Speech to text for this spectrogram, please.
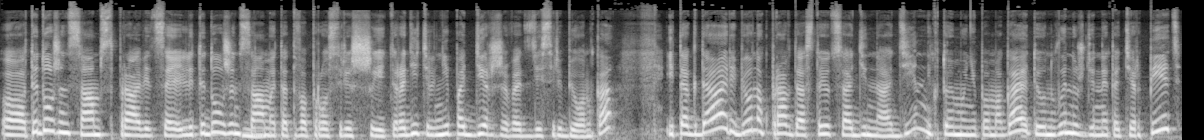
«Э, ты должен сам справиться или ты должен сам mm-hmm. этот вопрос решить. Родитель не поддерживает здесь ребенка. И тогда ребенок, правда, остается один на один, никто ему не помогает, и он вынужден это терпеть,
